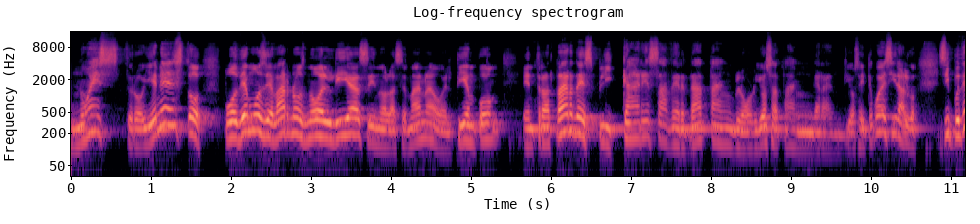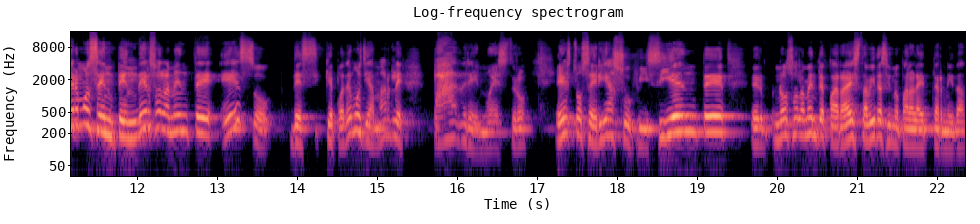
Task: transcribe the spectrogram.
nuestro. Y en esto podemos llevarnos no el día, sino la semana o el tiempo en tratar de explicar esa verdad tan gloriosa, tan grandiosa. Y te voy a decir algo, si pudiéramos entender solamente eso, que podemos llamarle Padre nuestro, esto sería suficiente eh, no solamente para esta vida, sino para la eternidad.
